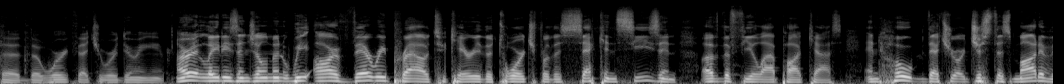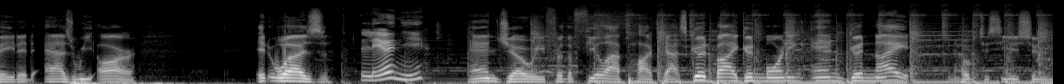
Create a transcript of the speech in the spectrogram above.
the the work that you were doing. All right, ladies and gentlemen, we are very proud to carry the torch for the second season of the PhiLab podcast, and hope that you are just as motivated as we are. It was Leonie. and Joey for the PhiLab podcast. Goodbye, good morning, and good night, and hope to see you soon.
